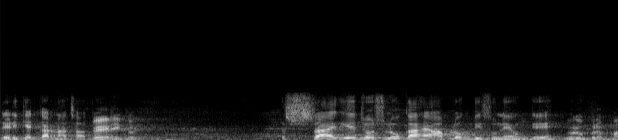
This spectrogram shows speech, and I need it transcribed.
डेडिकेट करना चाहता हूँ वेरी गुड शायद ये जो श्लोका है आप लोग भी सुने होंगे। गुरु ब्रह्मा?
